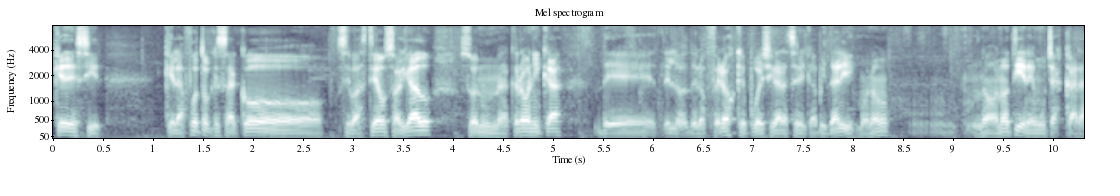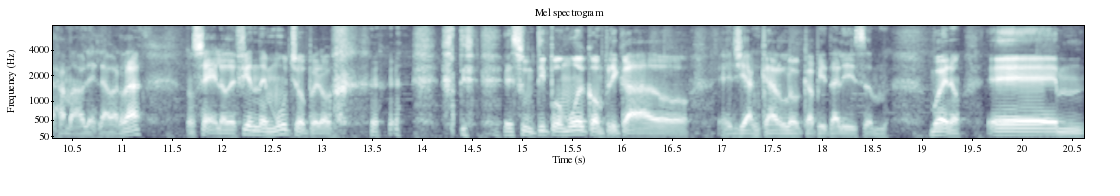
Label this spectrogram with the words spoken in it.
¿qué decir? que la foto que sacó Sebastián Salgado son una crónica de, de lo, de lo feroz que puede llegar a ser el capitalismo, ¿no? No, no tiene muchas caras amables, la verdad. No sé, lo defienden mucho, pero es un tipo muy complicado, eh, Giancarlo Capitalism. Bueno, eh,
